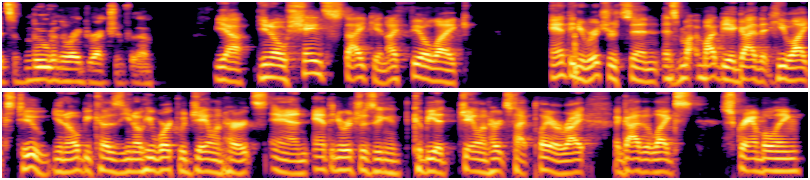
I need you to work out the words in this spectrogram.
it's a move in the right direction for them. Yeah, you know Shane Steichen, I feel like Anthony Richardson is might be a guy that he likes too, you know, because you know he worked with Jalen Hurts, and Anthony Richardson could be a Jalen Hurts type player, right? A guy that likes scrambling,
